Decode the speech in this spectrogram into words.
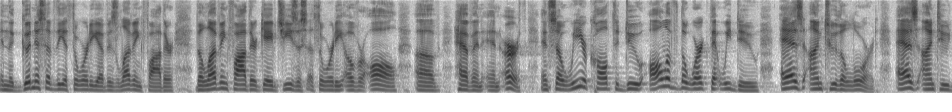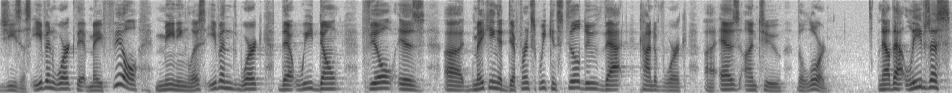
in the goodness of the authority of his loving Father. The loving Father gave Jesus authority over all of heaven and earth. And so we are called to do all of the work that we do as unto the Lord, as unto Jesus. Even work that may feel meaningless, even work that we don't feel is uh, making a difference, we can still do that kind of work uh, as unto the Lord. Now, that leaves us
